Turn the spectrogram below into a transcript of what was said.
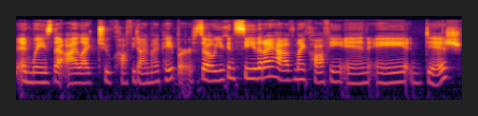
and ways that I like to coffee dye my paper. So you can see that I have my coffee in a dish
